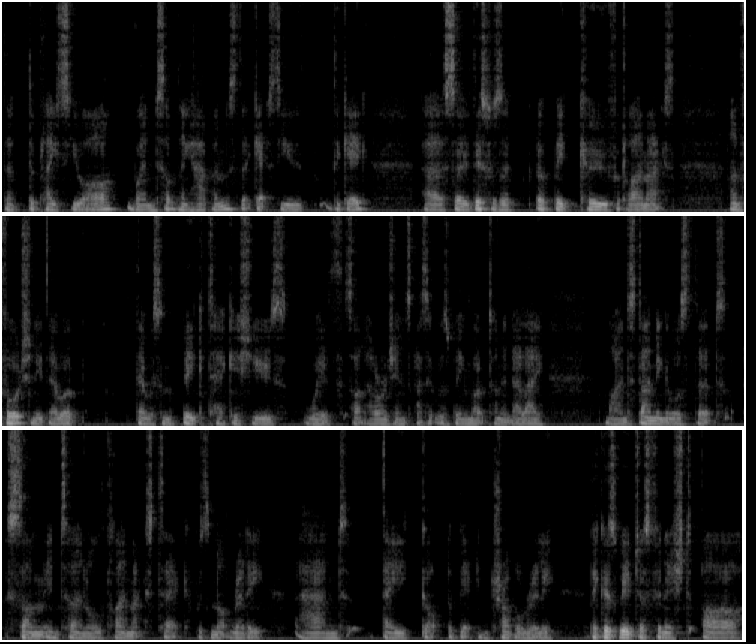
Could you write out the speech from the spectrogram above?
the, the place you are when something happens that gets you the gig. Uh, so this was a, a big coup for Climax. Unfortunately, there were there were some big tech issues with Silent Origins as it was being worked on in LA. My understanding was that some internal Climax tech was not ready, and they got a bit in trouble really because we had just finished our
